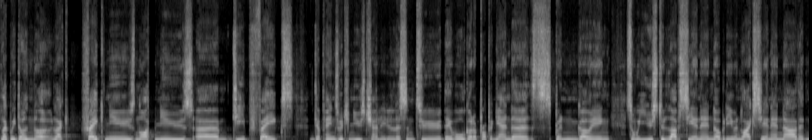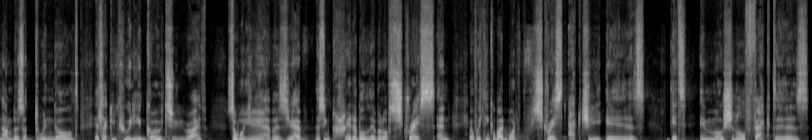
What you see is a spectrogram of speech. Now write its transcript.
Like we don't know. Like fake news, not news, um, deep fakes. Depends which news channel you listen to. They've all got a propaganda spin going. So we used to love CNN. Nobody even likes CNN now. The numbers are dwindled. It's like who do you go to, right? So what yeah. you have is you have this incredible level of stress. And if we think about what stress actually is, it's emotional factors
